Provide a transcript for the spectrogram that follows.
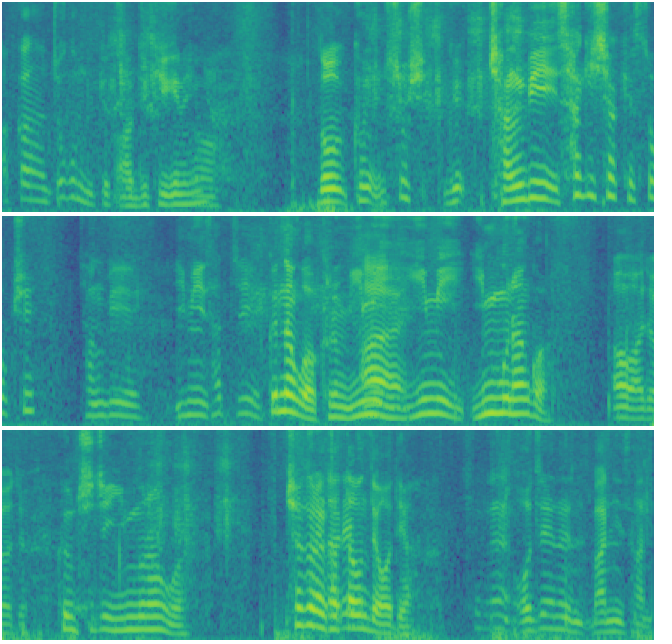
아까는 조금 느꼈지 아 느끼긴 해. 어. 너 그럼 혹시 그 장비 사기 시작했어 혹시? 장비 이미 샀지 끝난 거야. 그럼 이미 아. 이미 입문한 거야. 아 맞아 맞아 그럼 진짜 입문한 거야. 최근에 갔다 온 데 어디야? 최근에 어제는 많이 산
